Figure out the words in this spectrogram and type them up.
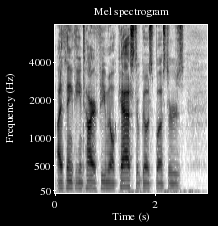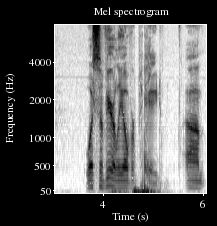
I think the entire female cast of Ghostbusters was severely overpaid. Um,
